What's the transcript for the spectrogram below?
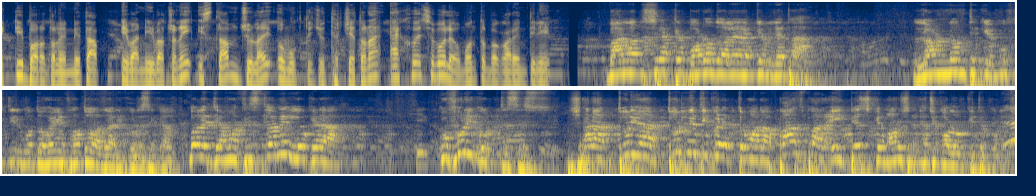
একটি বড় দলের নেতা। এবার নির্বাচনে ইসলাম, জুলাই ও মুক্তিযুদ্ধের চেতনা এক হয়েছে বলেও মন্তব্য করেন তিনি। বাংলাদেশের একটা বড় দলের একজন নেতা লন্ডন থেকে মুফতির মতো হয়ে ফতোয়া জারি করেছে কাল বলে, জামাত ইসলামের লোকেরা কুফুরি করতেছে। সারা দুনিয়ার দুর্নীতি করে তোমরা পাঁচবার এই দেশকে মানুষের কাছে কলঙ্কিত করেছে।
